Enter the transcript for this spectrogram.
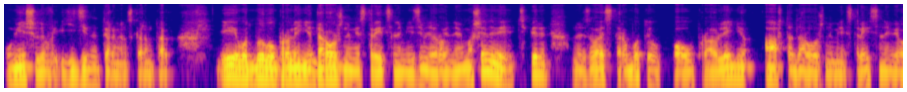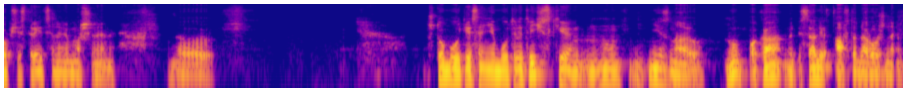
уменьшили в единый термин, скажем так. И вот было управление дорожными строительными и землеройными машинами, теперь называется это работа по управлению автодорожными строительными и общестроительными машинами. Что будет, если они будут электрические, ну, не знаю. Ну, пока написали автодорожные.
